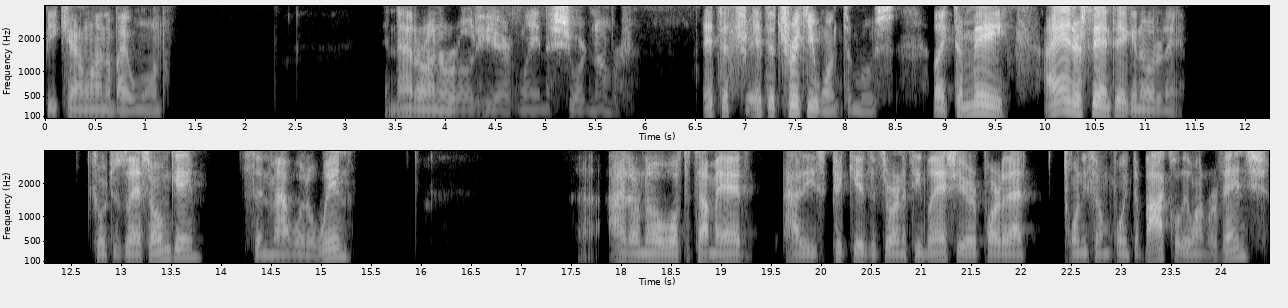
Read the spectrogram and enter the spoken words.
Beat Carolina by one. And now they're on the road here, laying a short number. It's a tr- it's a tricky one to Moose. Like to me, I understand taking Notre Dame. Coach's last home game, send Matt with a win. Uh, I don't know off the top of my head how these pick kids, if they're on a team last year, part of that 20 something point debacle. They want revenge.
